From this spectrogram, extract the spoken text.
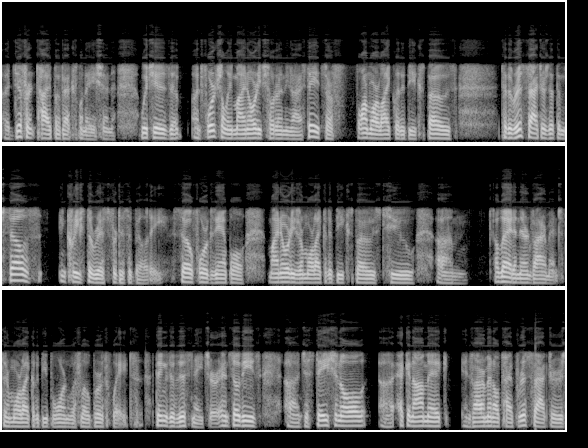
a different type of explanation, which is that unfortunately minority children in the United States are far more likely to be exposed to the risk factors that themselves increase the risk for disability. So, for example, minorities are more likely to be exposed to um, lead in their environment. They're more likely to be born with low birth weights, things of this nature. And so these uh, gestational, uh, economic, environmental type risk factors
